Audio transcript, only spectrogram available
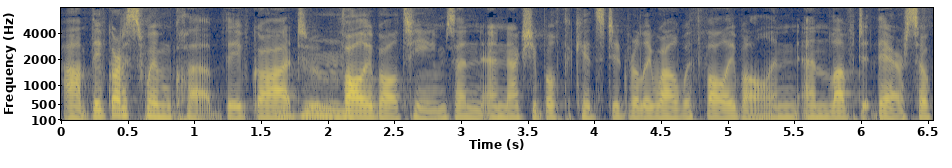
Um, they've got a swim club. They've got volleyball teams, and and actually both the kids did really well with volleyball and and loved it there. So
